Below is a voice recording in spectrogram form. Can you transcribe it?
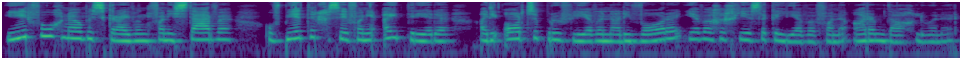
Hier volg nou beskrywing van die sterwe, of beter gesê van die uitrede uit die aardse proeflewe na die ware ewige geestelike lewe van een arm dagloner.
